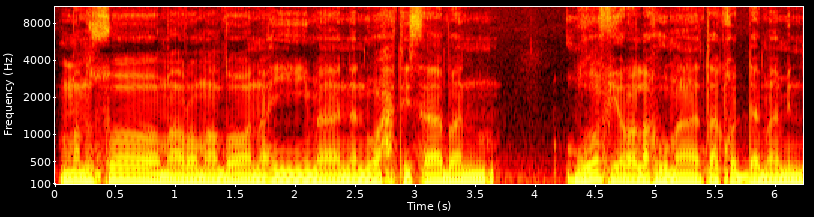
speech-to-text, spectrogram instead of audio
Man sama Ramadana imanan wa ghufira lahu ma taqaddama min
